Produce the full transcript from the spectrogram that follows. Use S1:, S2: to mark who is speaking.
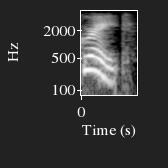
S1: Great.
